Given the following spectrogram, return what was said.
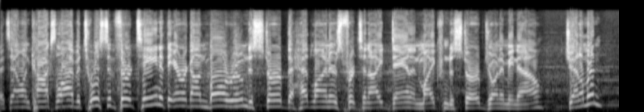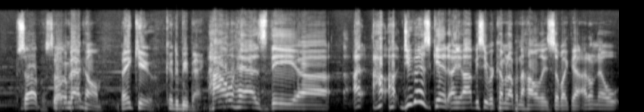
It's Alan Cox live at Twisted 13 at the Aragon Ballroom. Disturbed, the headliners for tonight. Dan and Mike from Disturbed joining me now. Gentlemen, What's up? What's welcome up, back home. Thank you. Good to be back. How has the, uh, I, how, do you guys get, I, obviously we're coming up on the holidays, and stuff like that. I don't know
